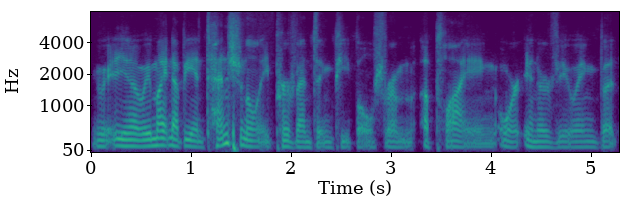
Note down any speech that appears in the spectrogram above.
You know we might not be intentionally preventing people from applying or interviewing but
